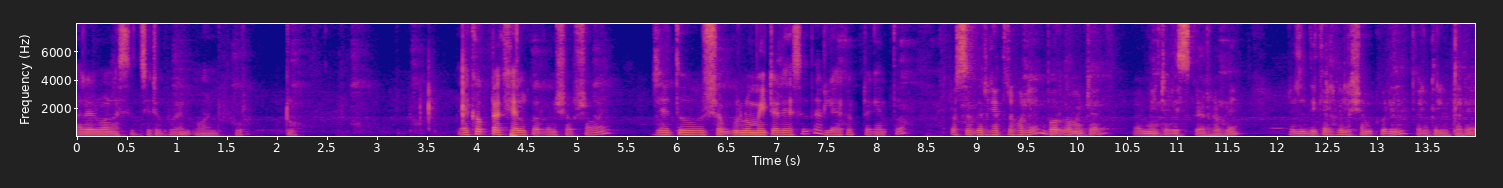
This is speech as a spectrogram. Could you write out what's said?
আর এর মান আছে zero point one four two এককটা খেয়াল করবেন সব সময় যেহেতু সবগুলো মিটারে আছে, তাহলে এককটা কিন্তু প্রস্তুতের ক্ষেত্রে হলে বর্গ মিটার বা মিটার স্কোয়ার হবে। এটা যদি ক্যালকুলেশন করি ক্যালকুলেটারে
